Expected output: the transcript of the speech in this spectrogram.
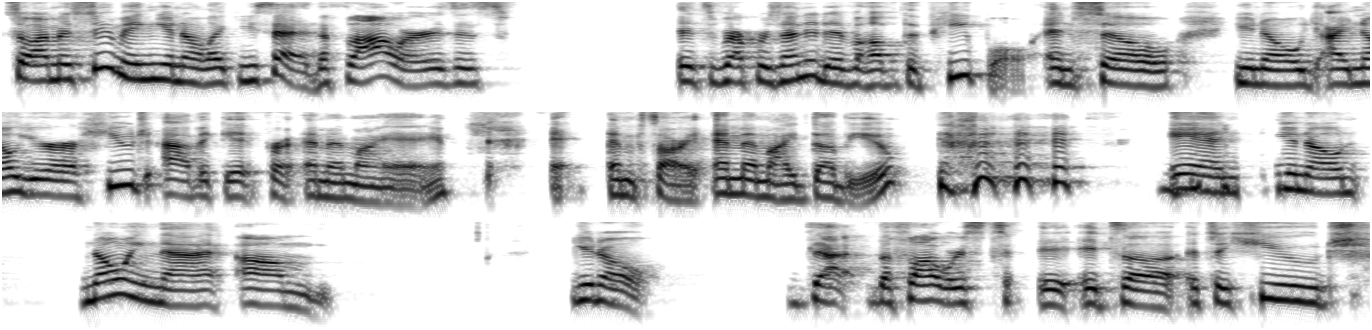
So i'm assuming you know like you said the flowers is it's representative of the people. And so you know i know you're a huge advocate for mmia i'm sorry mmiw and you know knowing that um you know that the flowers it's a it's a huge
